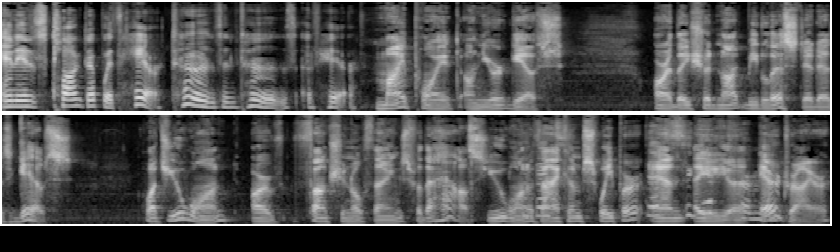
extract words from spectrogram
and it is clogged up with hair, tons and tons of hair. My point on your gifts are they should not be listed as gifts. What you want are functional things for the house. You want a vacuum sweeper and a uh, air dryer.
